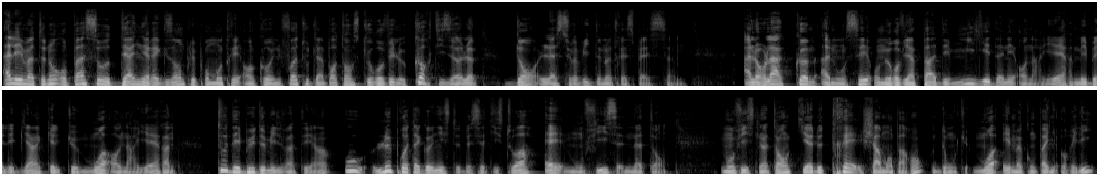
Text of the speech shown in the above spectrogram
Allez, maintenant, on passe au dernier exemple pour montrer encore une fois toute l'importance que revêt le cortisol dans la survie de notre espèce. Alors là, comme annoncé, on ne revient pas des milliers d'années en arrière, mais bel et bien quelques mois en arrière, tout début 2021 où le protagoniste de cette histoire est mon fils Nathan. Mon fils Nathan qui a de très charmants parents, donc moi et ma compagne Aurélie.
